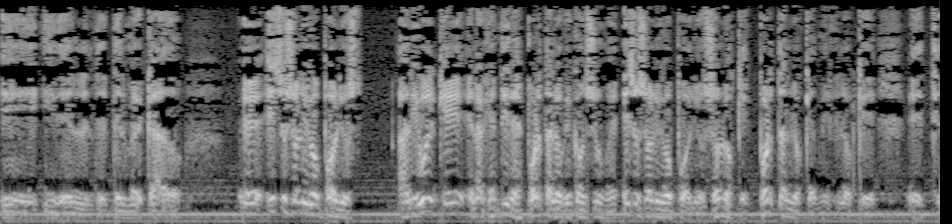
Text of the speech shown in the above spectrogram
y, del, del, mercado. Eh, esos oligopolios al igual que la Argentina exporta lo que consume, esos oligopolios son los que exportan, los que los que este,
